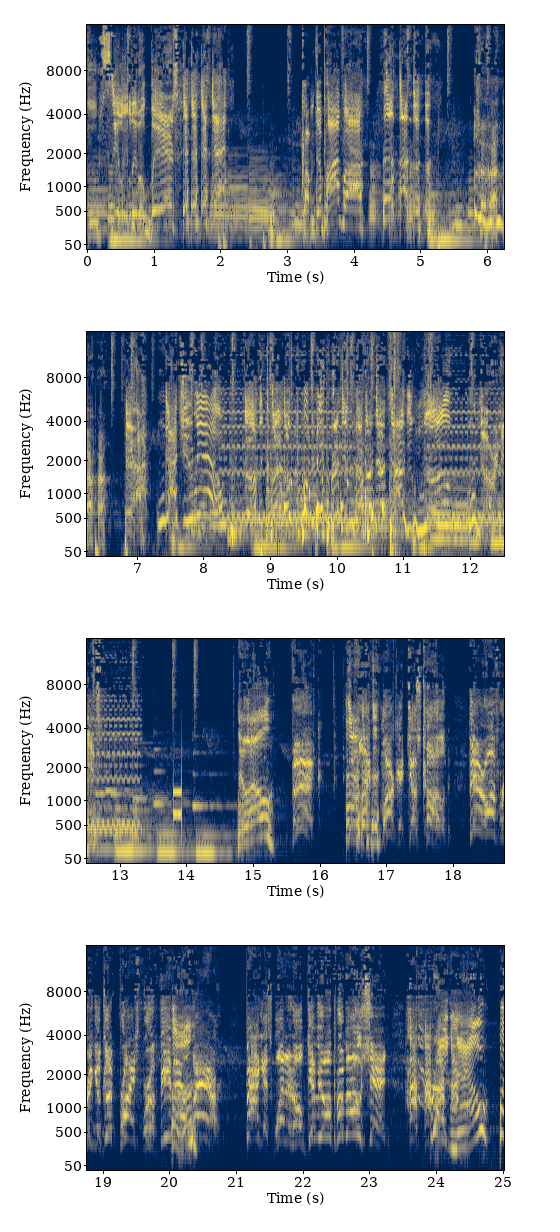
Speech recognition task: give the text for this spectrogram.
you silly little bears. Come to Papa. yeah, got you now. Darn it. Hello? Vic! The Black Market just called. They're offering a good price for a female Huh? bear. Baggins wanted to give you a promotion. Right now? But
